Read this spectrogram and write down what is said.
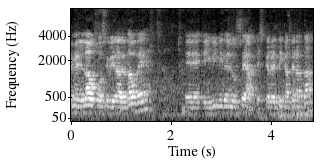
Hemen lau posibilidade daude, e, ibilbide luzea eskerretik aterata,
